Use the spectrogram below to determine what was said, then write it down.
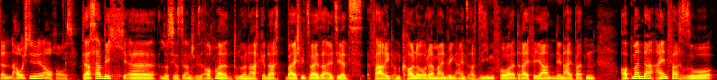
dann hau ich dir den auch raus. Das habe ich, äh, lustig, dass du ansprichst, auch mal drüber nachgedacht. Beispielsweise, als jetzt Farid und Kolle oder meinetwegen 187 vor drei, vier Jahren den Hype hatten, ob man da einfach so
